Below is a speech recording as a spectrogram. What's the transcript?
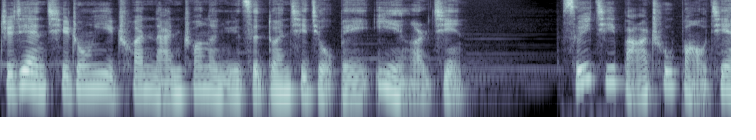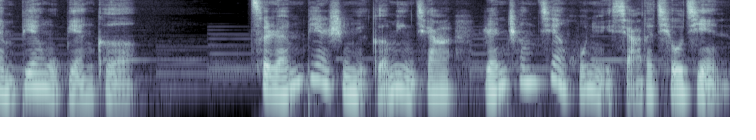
只见其中一穿男装的女子端起酒杯一饮而尽。随即拔出宝剑，边舞边歌。此人便是女革命家，人称“剑湖女侠”的秋瑾。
